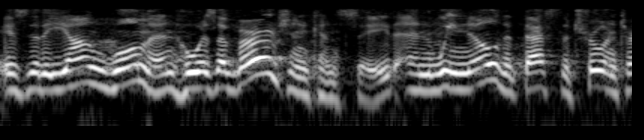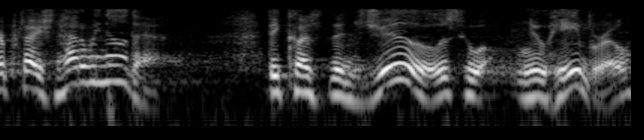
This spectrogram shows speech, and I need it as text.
is that a young woman who is a virgin conceived, and we know that that's the true interpretation. How do we know that? Because the Jews who knew Hebrew,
